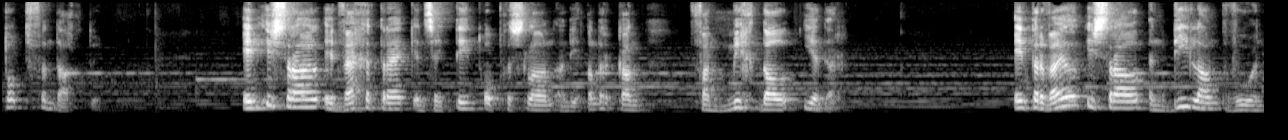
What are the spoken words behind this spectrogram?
tot vandag toe. En Israel het weggetrek en sy tent opgeslaan aan die ander kant van Migdal Eder. En terwyl Israel in die land woon,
